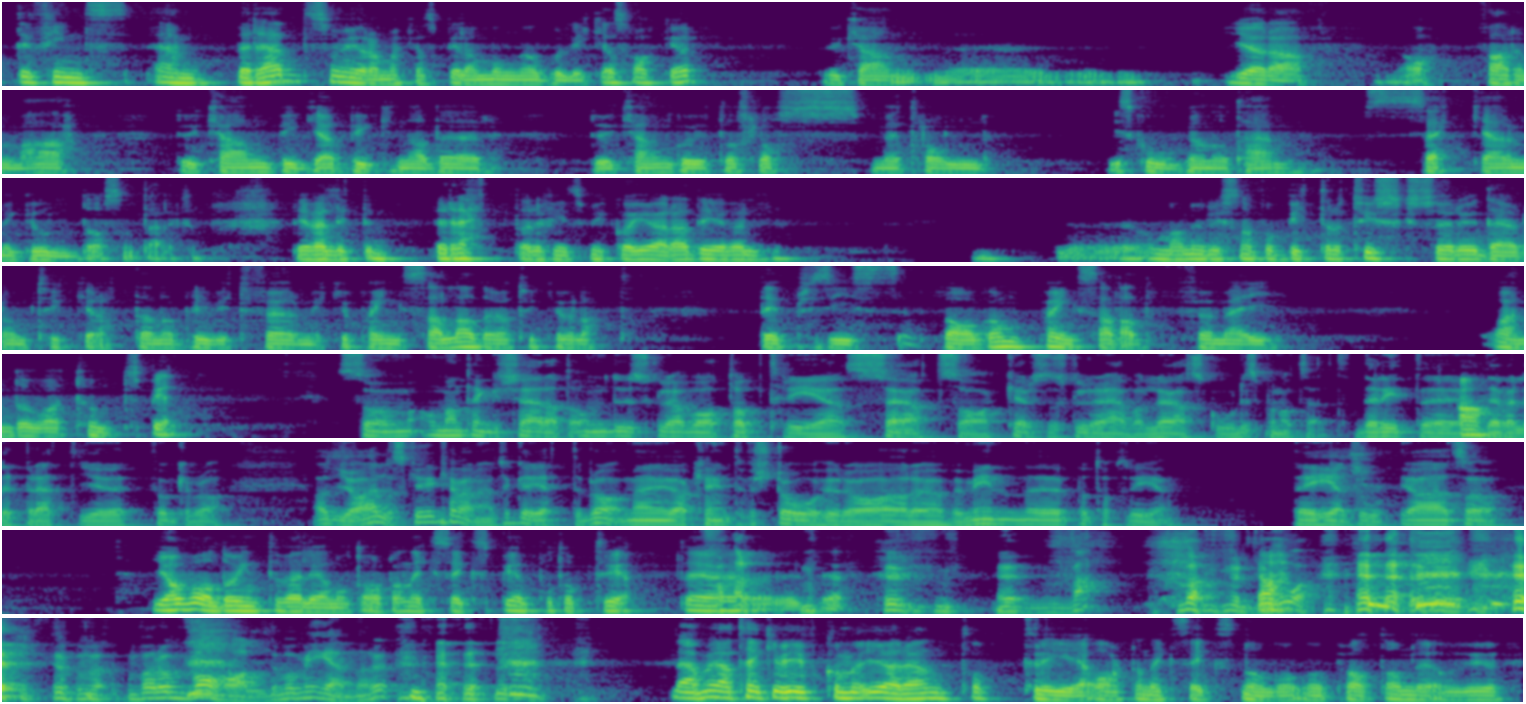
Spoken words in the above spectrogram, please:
Det finns en bredd som gör att man kan spela många olika saker. Du kan göra ja, farma, du kan bygga byggnader, du kan gå ut och slåss med troll i skogen och ta hem säckar med guld och sånt där. Liksom. Det är väldigt brett och det finns mycket att göra. Det är väl eh, om man nu lyssnar på Bitter och Tysk så är det ju där de tycker att den har blivit för mycket poängsallad och jag tycker väl att det är precis lagom poängsallad för mig och ändå vara ett tungt spel. Så om man tänker så här att om du skulle ha valt topp 3 sötsaker så skulle det här vara lösgodis på något sätt. Det är, lite, Ja. det är väldigt brett, ju, funkar bra. Alltså, jag älskar ju Caverna, jag tycker det är jättebra. Men jag kan inte förstå hur du har över min eh, på topp 3. Det är helt o... Ja, alltså... Jag valde att inte välja något 18xx-spel på topp 3. Det, Va? Varför då? Vadå valde? Vad menar du? nej, men jag tänker vi kommer göra en topp 3 18xx någon gång och prata om det. Och vi,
